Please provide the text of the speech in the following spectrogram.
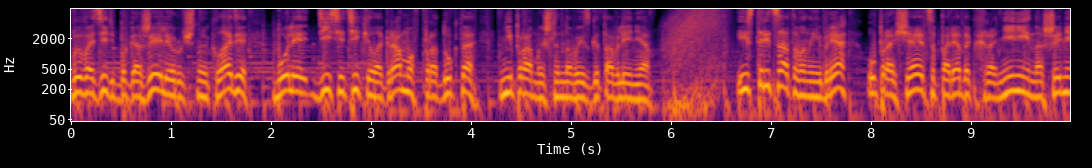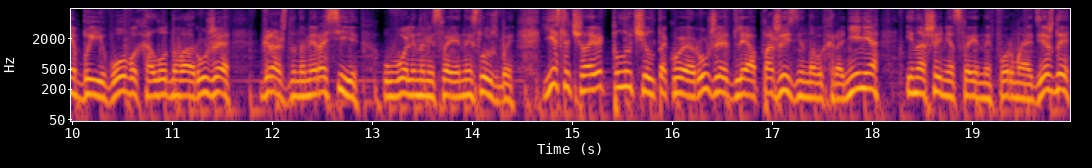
вывозить в багаже или ручной кладе более 10 килограммов продукта непромышленного изготовления. И с 30 ноября упрощается порядок хранения и ношения боевого холодного оружия гражданами России, уволенными с военной службы. Если человек получил такое оружие для пожизненного хранения и ношения с военной формы одежды,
